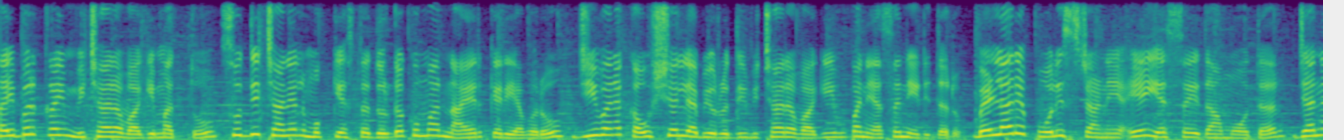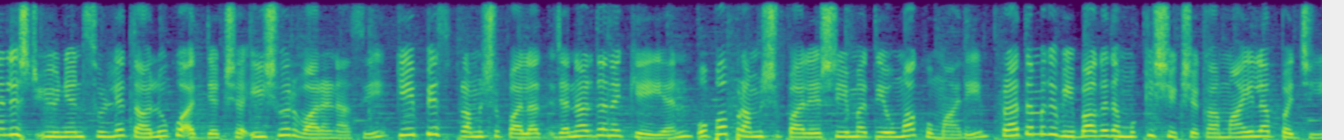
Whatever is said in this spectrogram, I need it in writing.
ಸೈಬರ್ ಕ್ರೈಮ್ ವಿಚಾರವಾಗಿ ಮತ್ತು ಸುದ್ದಿ ಚಾನೆಲ್ ಮುಖ್ಯಸ್ಥ ದುರ್ಗಕುಮಾರ್ ನಾಯರ್ಕೆರೆ ಅವರು ಜೀವನ ಕೌಶಲ್ಯ ಅಭಿವೃದ್ಧಿ ವಿಚಾರವಾಗಿ ಉಪನ್ಯಾಸ ನೀಡಿದರು. ಬೆಳ್ಳಾರಿ ಪೊಲೀಸ್ ಠಾಣೆಯ ASI Damodar, journalist union Sullia taluk ಅಧ್ಯಕ್ಷ ಈಶ್ವರ್ ವಾರಣಾಸಿ, ಕೆಪಿಎಸ್ ಪ್ರಾಂಶುಪಾಲ ಜನಾರ್ದನ ಕೆಎನ್, ಉಪ ಪ್ರಾಂಶುಪಾಲೆ ಶ್ರೀಮತಿ ಉಮಾಕುಮಾರಿ, ಪ್ರಾಥಮಿಕ ವಿಭಾಗದ ಮುಖ್ಯ ಶಿಕ್ಷಕ ಮಾಯಿಲಪ್ಪಜ್ಜಿ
